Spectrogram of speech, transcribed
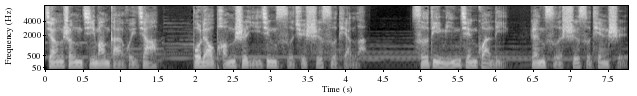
江生急忙赶回家，不料彭氏已经死去十四天了。此地民间惯例，人死十四天时，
